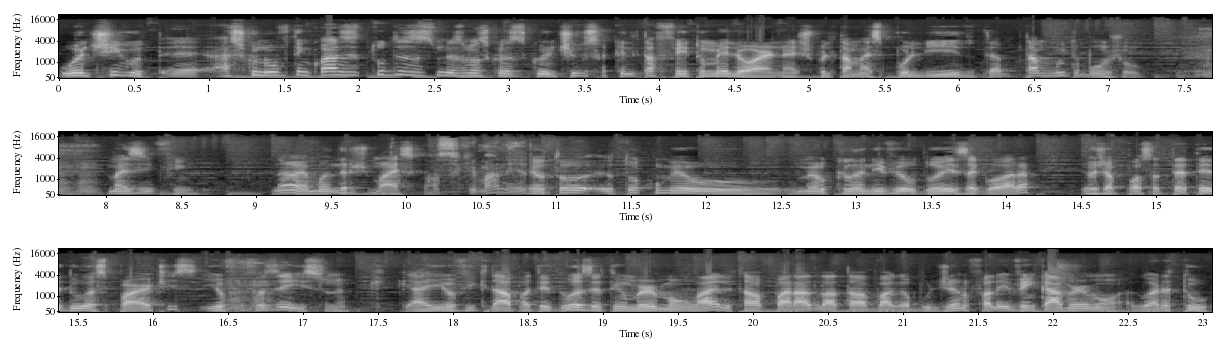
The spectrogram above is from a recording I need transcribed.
o antigo, é, acho que o novo tem quase todas as mesmas coisas que o antigo, só que ele tá feito melhor, né? Tipo, ele tá mais polido, tá, tá muito bom o jogo. Uhum. Mas enfim. Não, é maneiro demais, cara. Nossa, que maneiro. Eu tô, eu tô com o meu, o meu clã nível 2 agora. Eu já posso até ter duas partes e eu fui Uhum. fazer isso, né? Aí eu vi que dava pra ter duas, eu tenho meu irmão lá, ele tava parado lá, tava vagabundeando. Falei, vem cá, meu irmão, agora é tu.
